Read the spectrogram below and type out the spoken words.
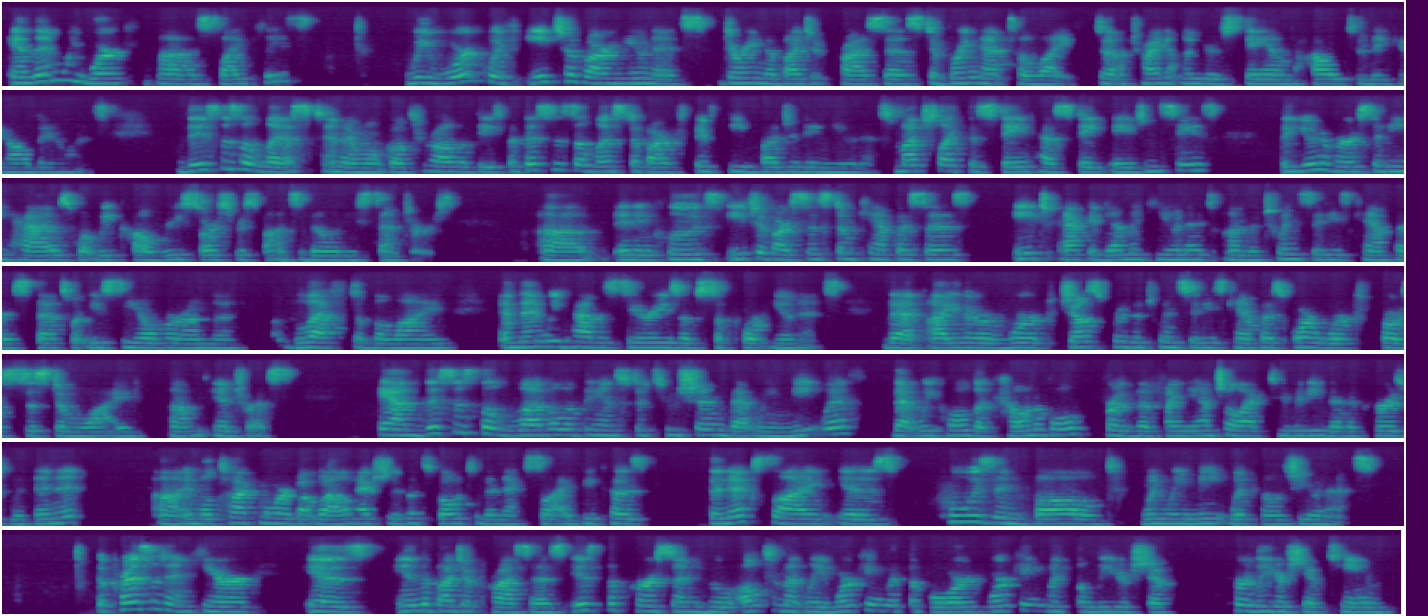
And then we work, uh, slide please. We work with each of our units during the budget process to bring that to life, to try to understand how to make it all balance. This is a list, and I won't go through all of these, but this is a list of our 50 budgeting units. Much like the state has state agencies, the university has what we call resource responsibility centers. Uh, it includes each of our system campuses, each academic unit on the Twin Cities campus. That's what you see over on the left of the line. And then we have a series of support units that either work just for the Twin Cities campus or work for system-wide um, interests. And this is the level of the institution that we meet with, that we hold accountable for the financial activity that occurs within it. Uh, and we'll talk more about, well, actually, let's go to the next slide because the next slide is who is involved when we meet with those units. The president here is in the budget process is the person who ultimately working with the board working with the leadership her leadership team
